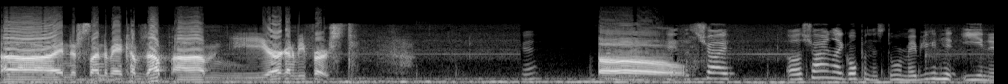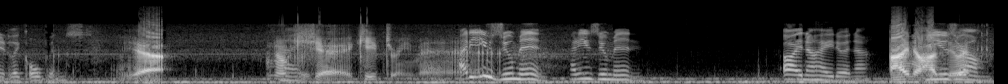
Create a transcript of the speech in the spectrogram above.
Uh, and if Slenderman comes up, um, you're gonna be first. Okay. I'm fine with that. Oh. Okay, let's try. let's try and like open this door. Maybe you can hit E and it like opens. Yeah. Nice. Okay, keep dreaming. How do you zoom in? How do you zoom in? Oh, I know how you do it now. I know how to use do your it. um.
